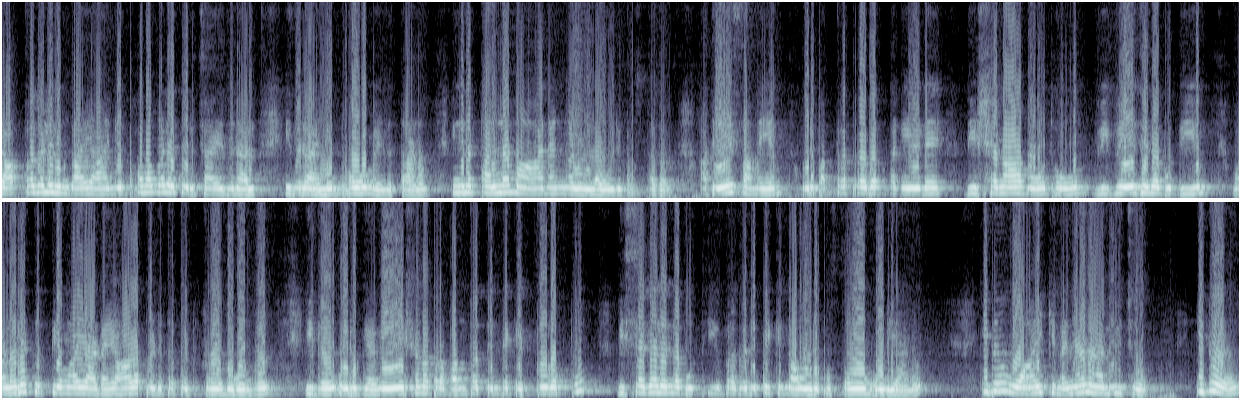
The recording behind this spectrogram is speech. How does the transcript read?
യാത്രകളിലുണ്ടായ അനുഭവങ്ങളെ കുറിച്ചായതിനാൽ ഇതൊരു അനുഭവം എഴുത്താണ്. ഇങ്ങനെ പല മാനങ്ങളുള്ള ഒരു പുസ്തകം. അതേസമയം ഒരു പത്രപ്രവർത്തകയുടെ ദിഷണാബോധവും വിവേചന ബുദ്ധിയും വളരെ കൃത്യമായി അടയാളപ്പെടുത്തപ്പെട്ടിട്ടുള്ളത് കൊണ്ട് ഇത് ഒരു ഗവേഷണ പ്രബന്ധത്തിന്റെ കെട്ടുറപ്പും വിശകലന ബുദ്ധിയും പ്രകടിപ്പിക്കുന്ന ഒരു പുസ്തകവും കൂടിയാണ്. ഇത് വായിക്കുന്ന ഞാൻ ആലോചിച്ചു. ഇത്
